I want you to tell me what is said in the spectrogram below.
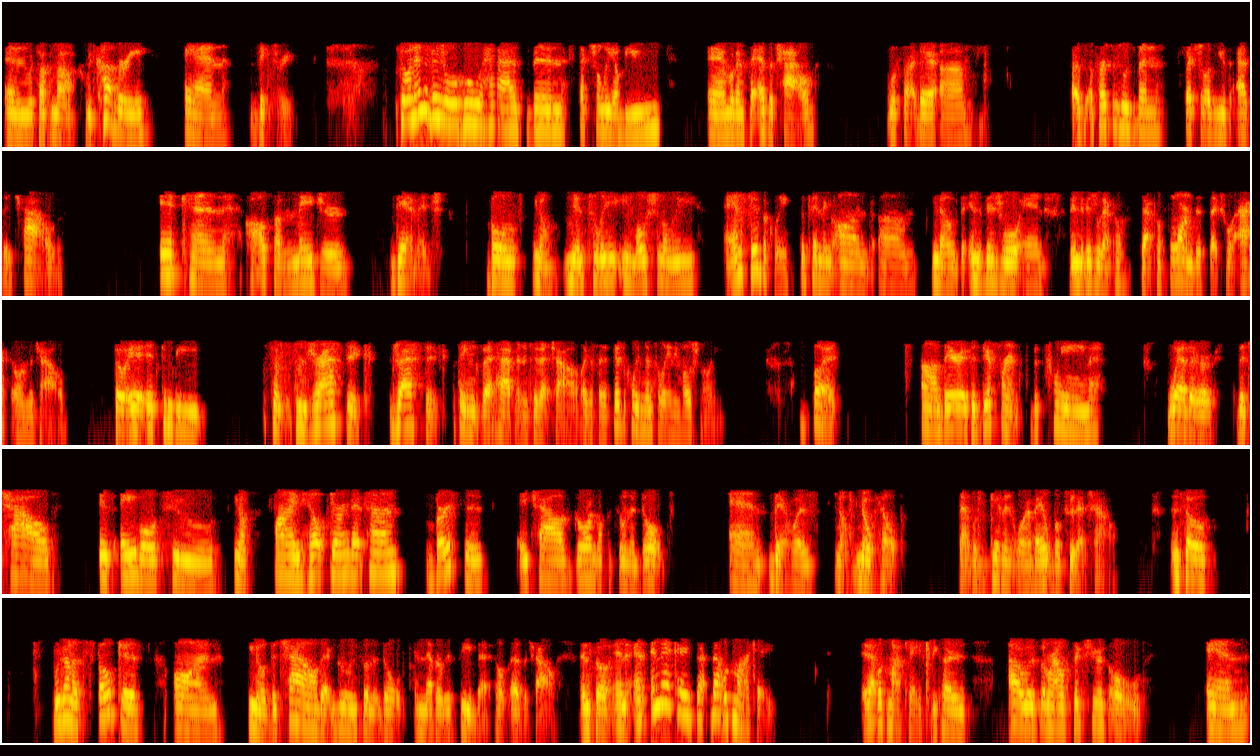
And we're talking about recovery and victory. So an individual who has been sexually abused, and we're going to say as a child, we'll start there. Um, as a person who's been sexually abused as a child, it can cause some major damage, both you know mentally, emotionally, and physically, depending on um, you know the individual and the individual that that performed the sexual act on the child. So it, it can be some some drastic drastic things that happen to that child. Like I said, physically, mentally, and emotionally. But um, there is a difference between whether the child is able to, you know, find help during that time versus a child growing up into an adult and there was, you know, no help that was given or available to that child. And so we're going to focus on, you know, the child that grew into an adult and never received that help as a child. And so, and, and in that case, that, that was my case. That was my case because I was around six years old and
